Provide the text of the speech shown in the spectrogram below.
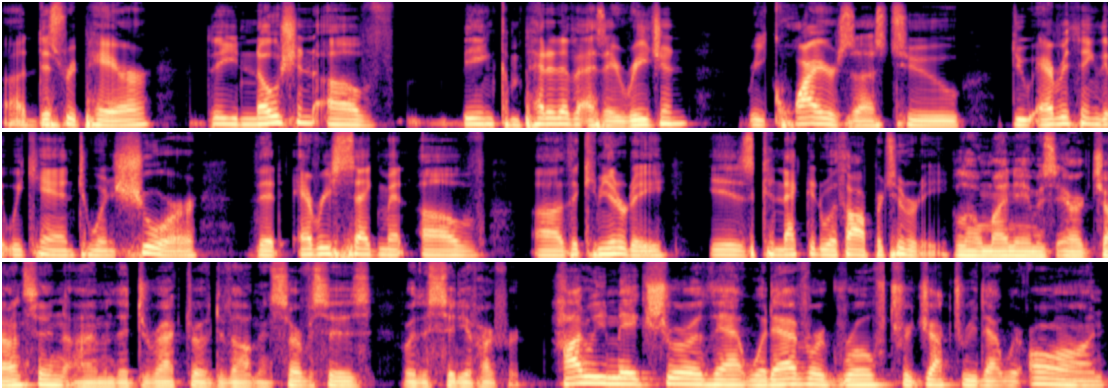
uh, disrepair. The notion of being competitive as a region requires us to do everything that we can to ensure that every segment of uh, the community is connected with opportunity. Hello, my name is Eric Johnson. I'm the Director of Development Services for the City of Hartford. How do we make sure that whatever growth trajectory that we're on,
